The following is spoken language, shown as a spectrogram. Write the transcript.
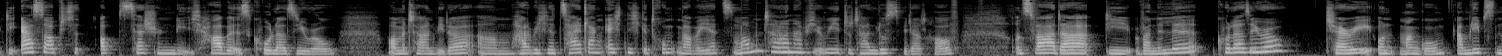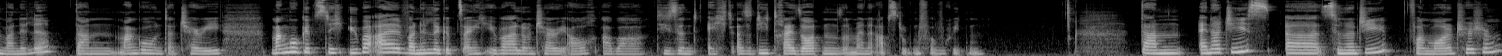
Die erste Obs Obsession, die ich habe, ist Cola Zero momentan wieder. Ähm, habe ich eine Zeit lang echt nicht getrunken, aber jetzt momentan habe ich irgendwie total Lust wieder drauf. Und zwar da die Vanille Cola Zero, Cherry und Mango. Am liebsten Vanille, dann Mango und dann Cherry. Mango gibt es nicht überall, Vanille gibt es eigentlich überall und Cherry auch, aber die sind echt, also die drei Sorten sind meine absoluten Favoriten. Dann Energies, äh, Synergy von More Nutrition.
